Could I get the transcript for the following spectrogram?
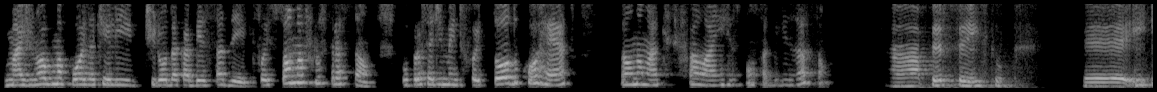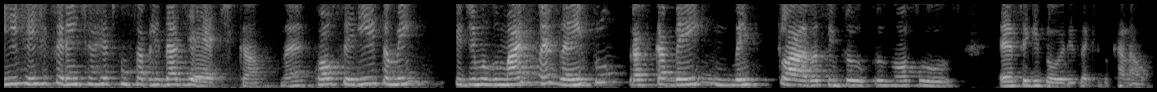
imaginou alguma coisa que ele tirou da cabeça dele, foi só uma frustração, o procedimento foi todo correto, então não há que se falar em responsabilização. Ah, perfeito. É, e, e referente à responsabilidade ética, né? Qual seria também pedimos mais um exemplo para ficar bem, bem claro assim para os nossos é, seguidores aqui do canal.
